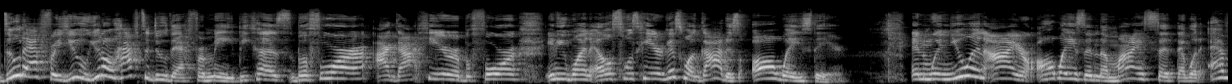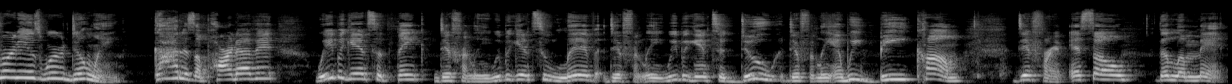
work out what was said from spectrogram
Do that for you. You don't have to do that for me because before I got here or before anyone else was here, guess what? God is always there. And when you and I are always in the mindset that whatever it is we're doing, God is a part of it, we begin to think differently. We begin to live differently. We begin to do differently and we become different. And so the lament,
